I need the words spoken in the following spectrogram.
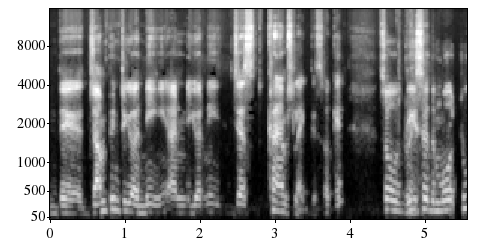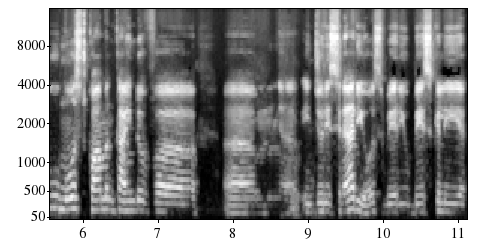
they jump into your knee, and your knee just cramps like this. Okay, so these are the more two most common kind of uh, um, uh, injury scenarios where you basically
